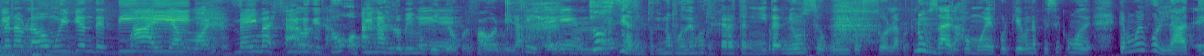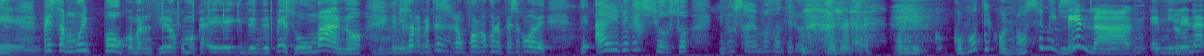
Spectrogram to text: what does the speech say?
Me han hablado muy bien de ti. Ay, qué amor. Me imagino Chao, que chao. tú opinas lo mismo que Eh, yo, por favor, mira. sí, eh, yo siento que no podemos dejar a esta niñita ni un segundo sola, porque tú Nunca. sabes cómo es, porque es una especie como de... Es muy volátil, Eh. pesa muy poco, me refiero como ca- eh, de, de peso humano. Eh, Entonces de repente se transforma con una especie como de, de aire gaseoso y no sabemos dónde a buscarla. Oye, ¿cómo te conoce Milena? Eh, Milena,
